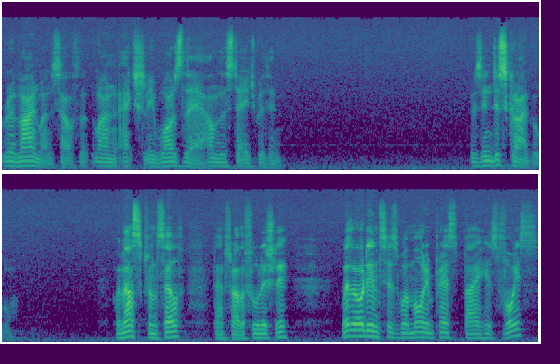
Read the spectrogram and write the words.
remind oneself that one actually was there on the stage with him. It was indescribable. When asked himself, perhaps rather foolishly, whether audiences were more impressed by his voice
